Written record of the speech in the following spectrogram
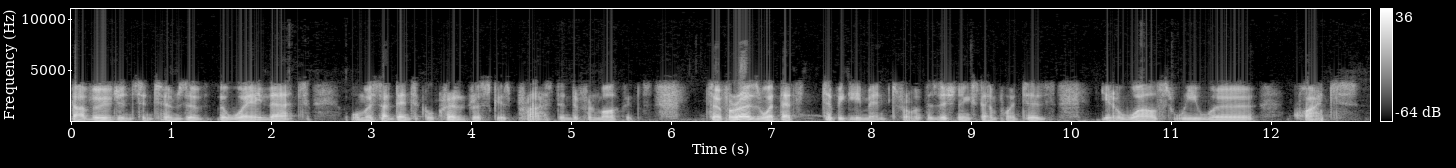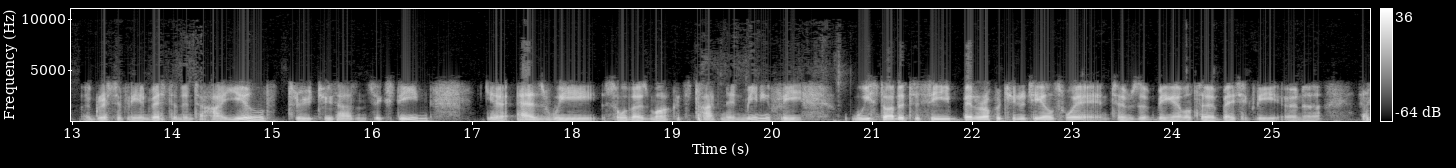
divergence in terms of the way that almost identical credit risk is priced in different markets. So for us, what that's typically meant from a positioning standpoint is, you know, whilst we were quite aggressively invested into high yield through 2016, you know, as we saw those markets tighten in meaningfully, we started to see better opportunity elsewhere in terms of being able to basically earn a, a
